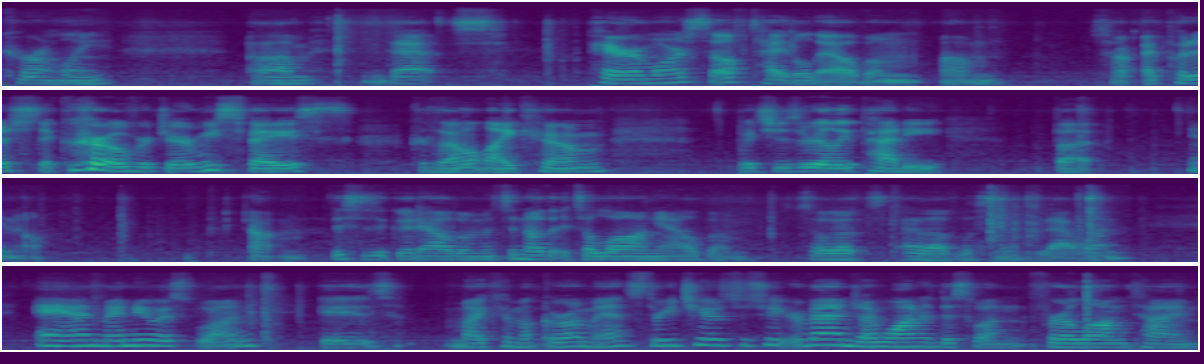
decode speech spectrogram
currently. Um, that's Paramore's self-titled album. Um, so I put a sticker over Jeremy's face because I don't like him, which is really petty. But you know, um, this is a good album. It's another. It's a long album, so that's I love listening to that one. And my newest one is My Chemical Romance. Three Cheers for Sweet Revenge. I wanted this one for a long time,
